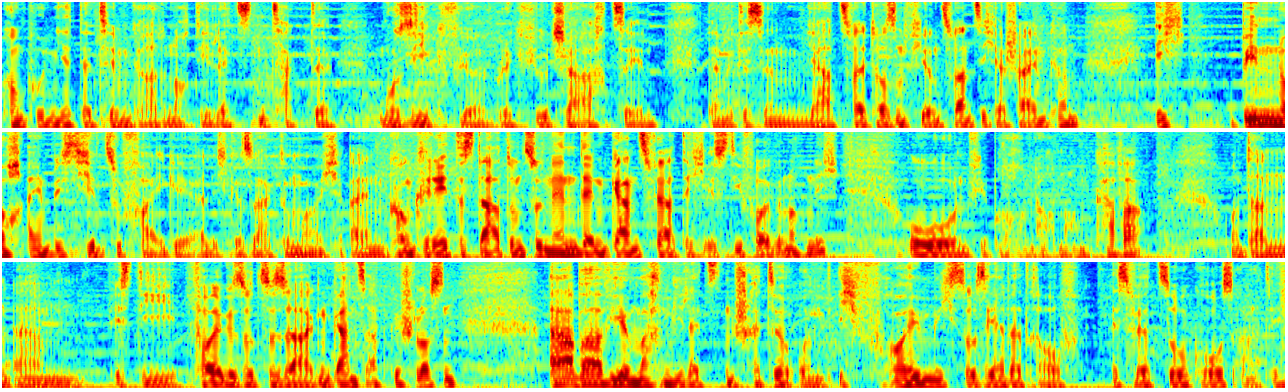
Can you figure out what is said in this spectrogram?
komponiert der Tim gerade noch die letzten Takte Musik für Rick Future 18, damit es im Jahr 2024 erscheinen kann. Ich bin noch ein bisschen zu feige, ehrlich gesagt, um euch ein konkretes Datum zu nennen, denn ganz fertig ist die Folge noch nicht. Und wir brauchen auch noch ein Cover. Und dann ähm, ist die Folge sozusagen ganz abgeschlossen. Aber wir machen die letzten Schritte und ich freue mich so sehr darauf. Es wird so großartig.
